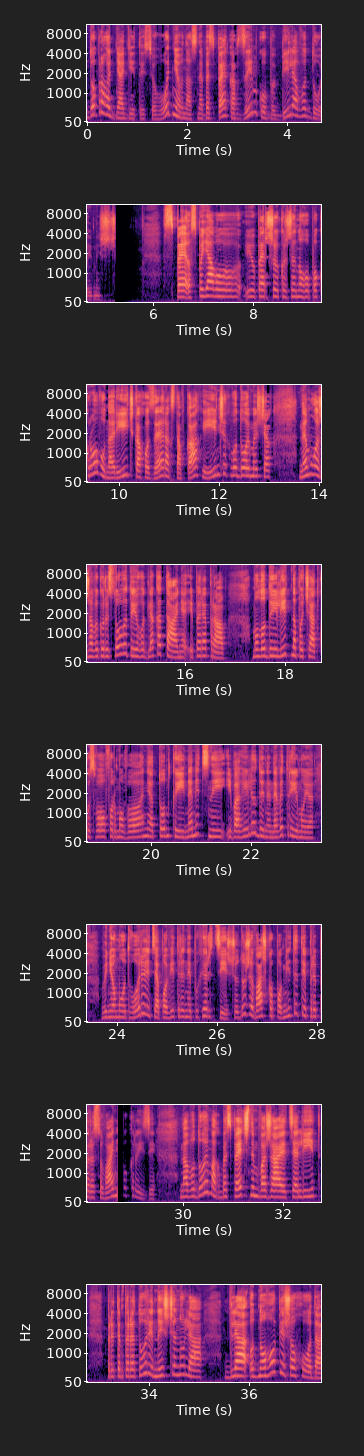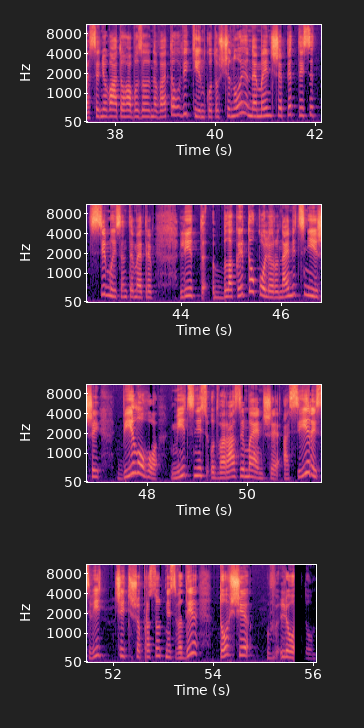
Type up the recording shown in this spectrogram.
Доброго дня, діти! Сьогодні в нас небезпека взимку біля водоймищ. З появою першого крижаного покрову на річках, озерах, ставках і інших водоймищах не можна використовувати його для катання і переправ. Молодий лід на початку свого формування тонкий, неміцний і ваги людини не витримує. В ньому утворюються повітряні пухирці, що дуже важко помітити при пересуванні по кризі. На водоймах безпечним вважається лід при температурі нижче нуля. Для одного пішохода синьоватого або зеленуватого відтінку товщиною не менше 57 см. Лід блакитного кольору найміцніший, білого міцність у два рази менше, а сірий свідчить, що присутність води товще в льоду.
